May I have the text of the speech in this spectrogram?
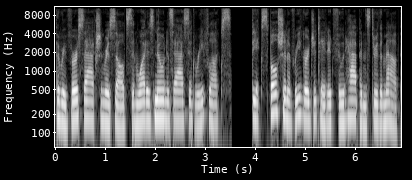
The reverse action results in what is known as acid reflux. The expulsion of regurgitated food happens through the mouth,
